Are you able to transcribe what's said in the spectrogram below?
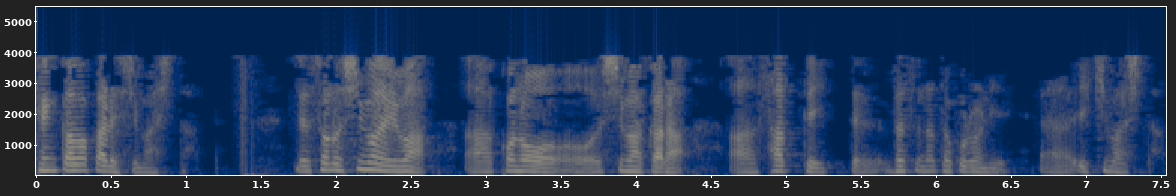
喧嘩別れしました。で、その姉妹は、この島から去っていって別なところに行きました。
